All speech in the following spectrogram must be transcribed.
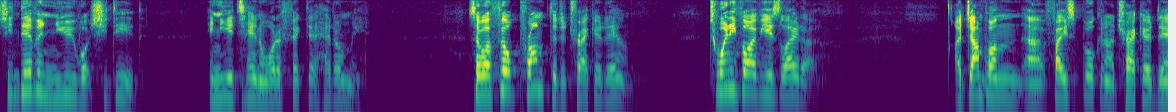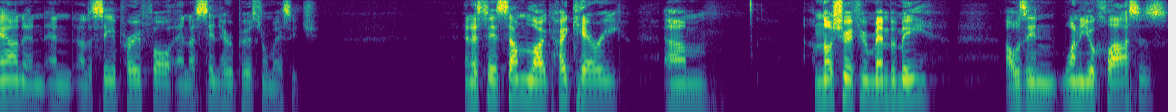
She never knew what she did in year 10 and what effect it had on me. So I felt prompted to track her down. 25 years later, I jump on uh, Facebook and I track her down and, and, and I see her profile and I send her a personal message. And it says something like, Hi, Kerry. Um, I'm not sure if you remember me. I was in one of your classes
